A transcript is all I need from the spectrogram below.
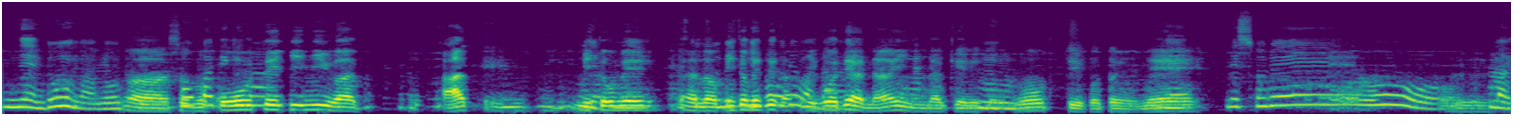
ねどうなのって効果的な法的にはあ認めあの認めてた違法ではないんだけれども、っていうことよね。ね。でそれを、うん。まあ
